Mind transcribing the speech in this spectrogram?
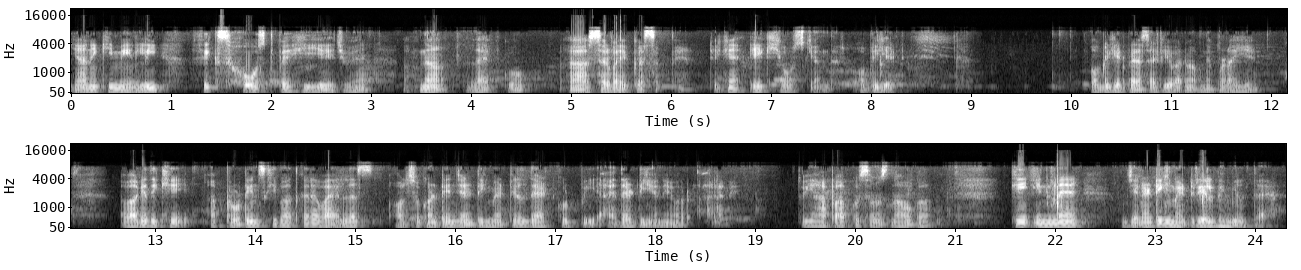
यानी कि मेनली फिक्स होस्ट पे ही ये जो है अपना लाइफ को सरवाइव कर सकते हैं। ठीक है? एक ही होस्ट के अंदर ऑब्लिगेट ऑब्लिगेट पैरासाइट के बारे में आपने पढ़ा ही है। अब आगे देखिए अब प्रोटीन्स की बात करें viruses also contain genetic material that could be either DNA और आरएनए तो यहाँ पर आपको समझना होगा कि इनमें जेनेटिक मटेरियल भी मिलता है।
